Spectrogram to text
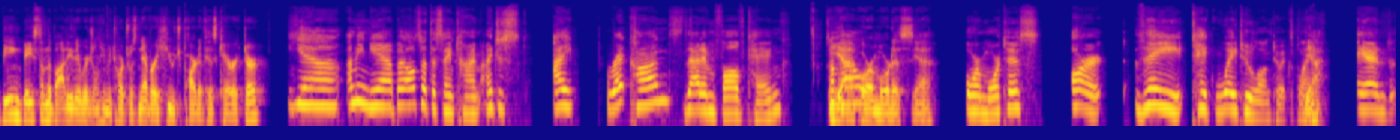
being based on the body of the original Human Torch was never a huge part of his character. Yeah, I mean, yeah, but also at the same time, I just I retcons that involve Kang, somehow, Yeah, or Mortis, Yeah, or Mortis are they take way too long to explain. yeah. and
